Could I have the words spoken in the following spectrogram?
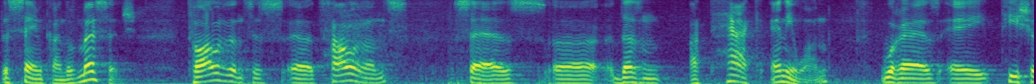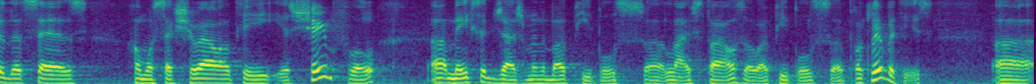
the same kind of message. Tolerance is uh, tolerance says uh, doesn't attack anyone, whereas a T-shirt that says homosexuality is shameful uh, makes a judgment about people's uh, lifestyles or about people's uh, proclivities. Uh,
